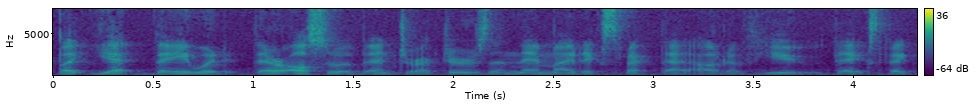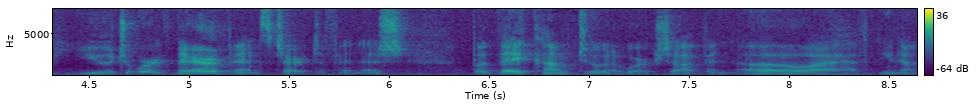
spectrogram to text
but yet they would they're also event directors and they might expect that out of you they expect you to work their event start to finish but they come to a workshop and oh i have you know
